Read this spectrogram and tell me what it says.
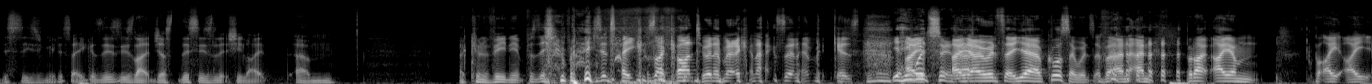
this is easy for me to say because this is like just this is literally like um, a convenient position for me to take because I can't do an American accent because Yeah, he I, would say that. I, I would say yeah, of course I would. Say, but and, and but I I um but I I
